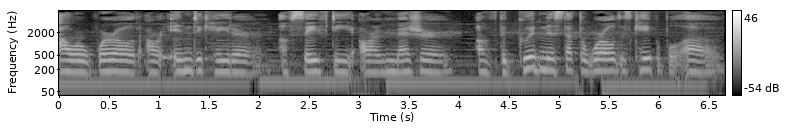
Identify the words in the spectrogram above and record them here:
our world, our indicator of safety, our measure of the goodness that the world is capable of.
